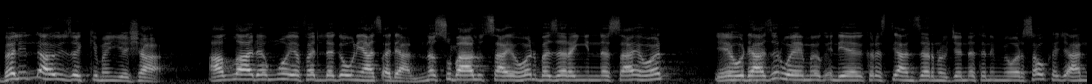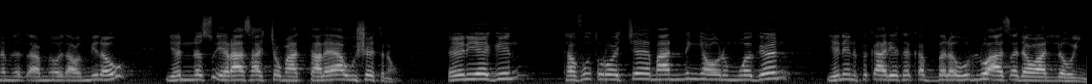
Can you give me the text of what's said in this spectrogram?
በሊላሁ ዩዘኪ መንየሻ አላህ ደግሞ የፈለገውን ያጸዳል። እነሱ ባሉት ሳይሆን በዘረኝነት ሳይሆን የይሁዳ ዝር ወይም የክርስቲያን ዘር ነው ጀነትን የሚወርሰው ከጀሃነም ነፃ የሚወጣው የሚለው የእነሱ የራሳቸው ማታለያ ውሸት ነው። እኔ ግን ተፉጥሮቼ ማንኛውንም ወገን የኔን ፍቃድ የተቀበለ ሁሉ አጸዳዋለሁኝ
